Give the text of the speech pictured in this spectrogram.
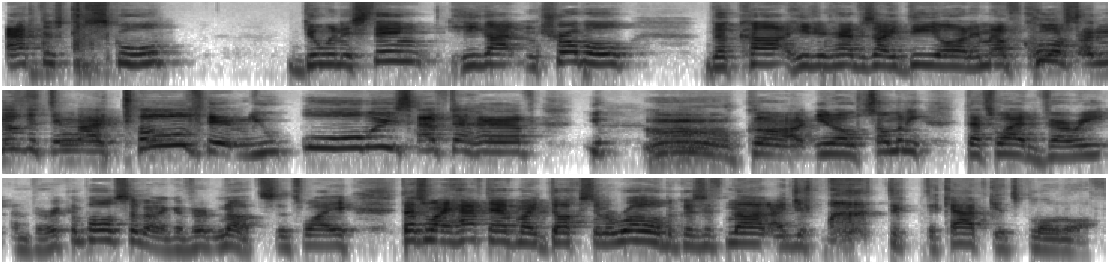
the school doing his thing. He got in trouble. The cop he didn't have his ID on him. Of course, another thing I told him: you always have to have you. Oh God, you know so many. That's why I'm very I'm very compulsive and I get very nuts. That's why that's why I have to have my ducks in a row because if not, I just the, the cap gets blown off.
